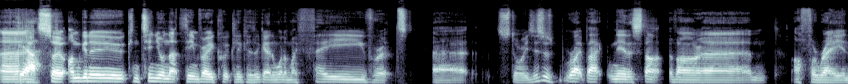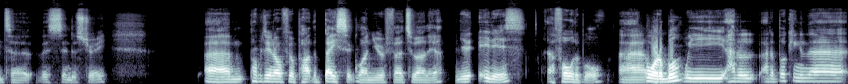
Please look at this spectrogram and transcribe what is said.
Uh, Yeah. So I'm going to continue on that theme very quickly because again, one of my favourite uh, stories. This was right back near the start of our um, our foray into this industry. Um, property in Oldfield Park, the basic one you referred to earlier, It is affordable. Uh, affordable. we had a had a booking in there.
